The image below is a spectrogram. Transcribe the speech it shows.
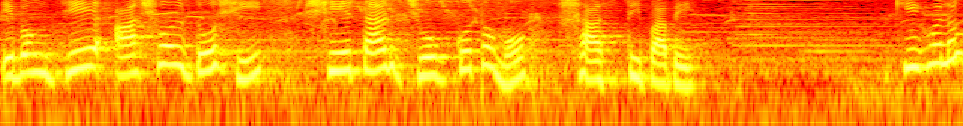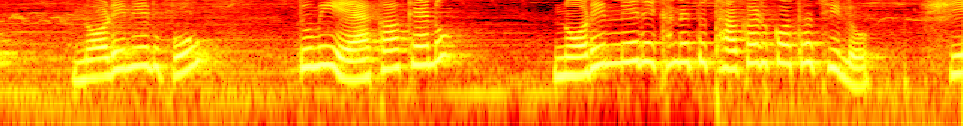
এবং যে আসল দোষী, সে তার যোগ্যতম শাস্তি পাবে। কি হলো? নরেনের বউ? তুমি একা কেন? নরেনের এখানে তো থাকার কথা ছিল, সে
